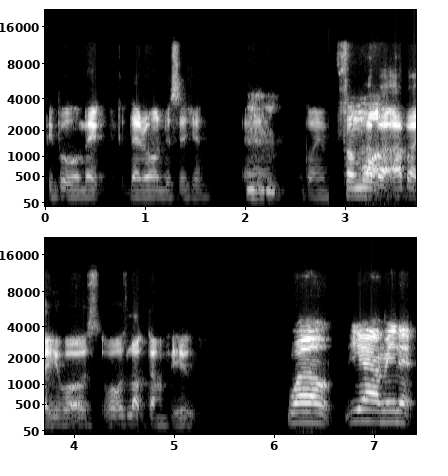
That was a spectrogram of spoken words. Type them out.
people will make their own decision um, mm-hmm. going. From what? How about, how about, you? What was what was lockdown for you? Well, yeah, I mean it.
